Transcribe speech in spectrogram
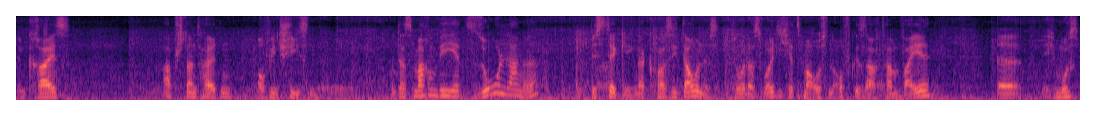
Im Kreis. Abstand halten, auf ihn schießen. Und das machen wir jetzt so lange, bis der Gegner quasi down ist. So, das wollte ich jetzt mal außen auf gesagt haben, weil äh, ich muss,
